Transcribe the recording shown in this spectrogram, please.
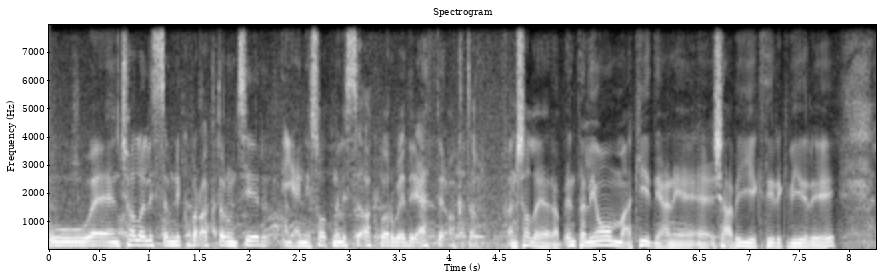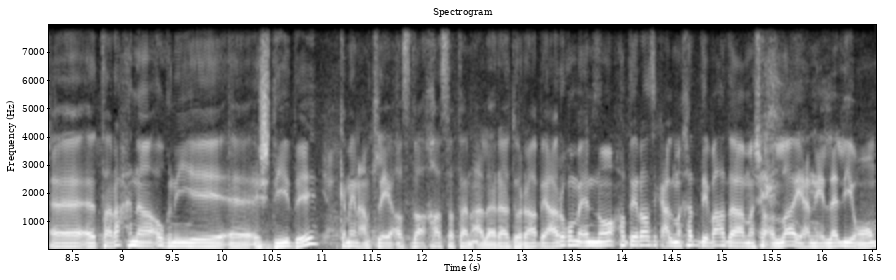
وإن شاء الله لسه بنكبر أكثر ونصير يعني صوتنا لسه أكبر وبقدر يأثر أكثر إن شاء الله يا رب. أنت اليوم أكيد يعني شعبية كثير كبيرة. آه، طرحنا أغنية آه، جديدة. كمان عم تلاقي أصداء خاصة على راديو الرابعة رغم إنه حطي راسك على المخدة بعدها ما شاء الله يعني لليوم.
